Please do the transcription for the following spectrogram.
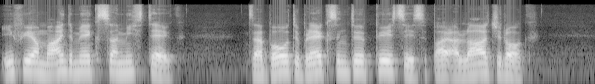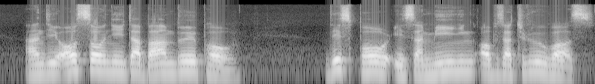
If your mind makes a mistake, the boat breaks into pieces by a large rock. And you also need a bamboo pole. This pole is the meaning of the true words.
